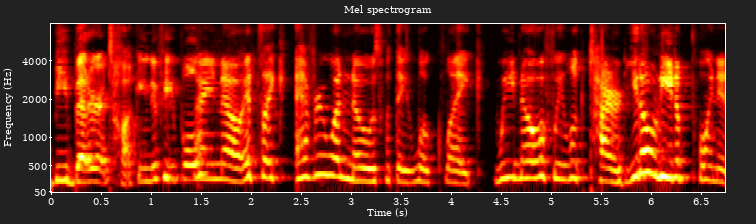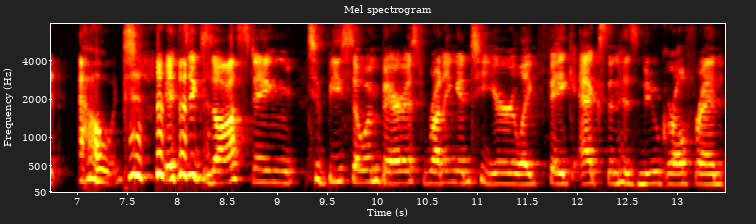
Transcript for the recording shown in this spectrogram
be better at talking to people? I know. It's like everyone knows what they look like. We know if we look tired. You don't need to point it out. it's exhausting to be so embarrassed running into your like fake ex and his new girlfriend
